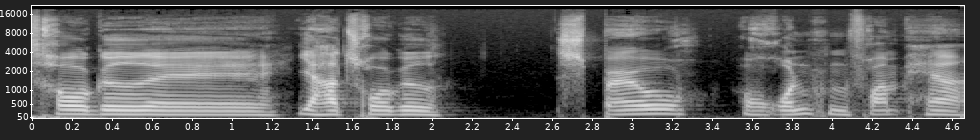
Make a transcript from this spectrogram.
trukket, øh, jeg har trukket spørgerunden frem her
